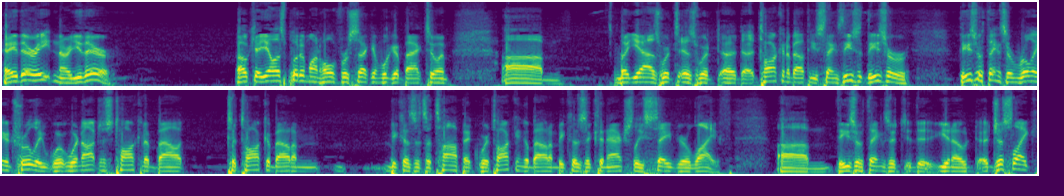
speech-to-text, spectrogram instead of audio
Hey there, Eaton. Are you there? Okay, yeah. Let's put him on hold for a second. We'll get back to him. Um, but yeah, as we're as we're uh, talking about these things, these these are these are things that really and truly we're, we're not just talking about to talk about them because it's a topic. We're talking about them because it can actually save your life. Um, these are things that you know, just like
